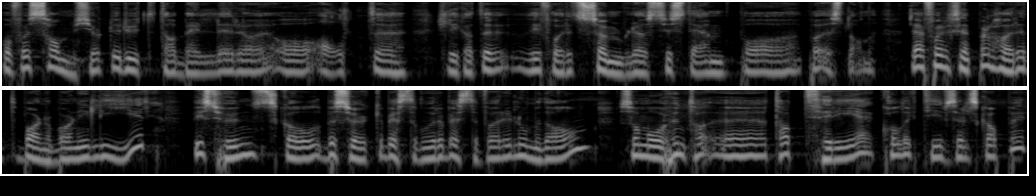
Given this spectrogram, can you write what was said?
Og får samkjørt rutetabeller og, og alt, eh, slik at det, vi får et sømløst system på, på Østlandet. Jeg f.eks. har et barnebarn i Lier. Hvis hun skal besøke bestemor og bestefar i Lommedalen, så må hun ta, eh, ta tre kollektivselskaper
